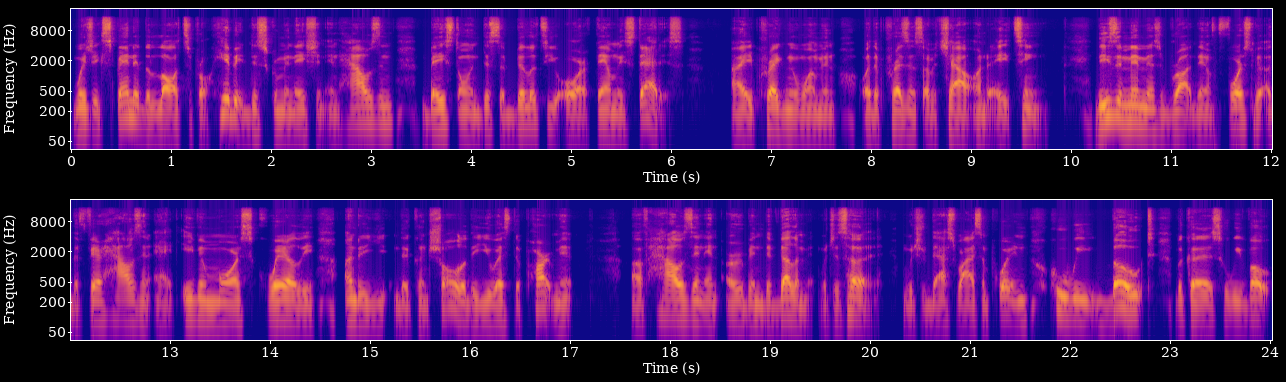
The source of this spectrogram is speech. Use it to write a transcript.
which expanded the law to prohibit discrimination in housing based on disability or family status, a pregnant woman, or the presence of a child under 18. These amendments brought the enforcement of the Fair Housing Act even more squarely under the control of the U.S. Department of Housing and Urban Development, which is HUD. Which that's why it's important who we vote because who we vote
